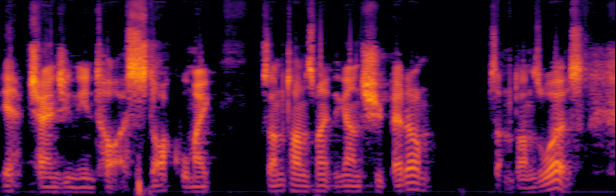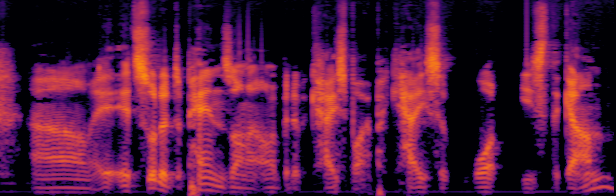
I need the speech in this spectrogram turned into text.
yeah, changing the entire stock will make sometimes make the gun shoot better, sometimes worse. Um, it, it, sort of depends on a, on a bit of a case by case of what is the gun,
